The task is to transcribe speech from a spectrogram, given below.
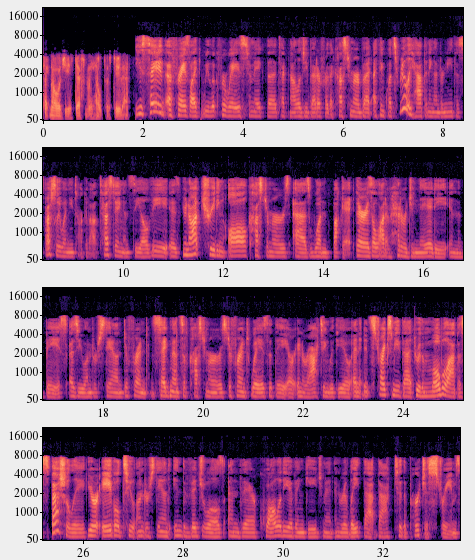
technology has definitely helped us do that. You say a phrase like we look for ways to make the technology better for the customer, but I think what's really happening underneath, especially when you talk about testing and CLV, is you're not treating all customers as one bucket. There is a lot of heterogeneity in the base as you understand different segments of customers, different ways that they are interacting with you. And it strikes me that through the mobile app, especially, you're able to understand individuals and their quality of engagement and relate that back to the purchase streams.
